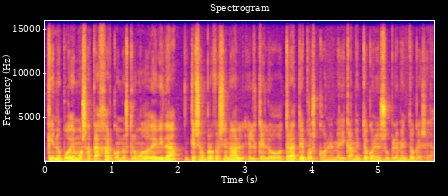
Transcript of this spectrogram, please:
que no podemos atajar con nuestro modo de vida, que sea un profesional el que lo trate pues con el medicamento, con el suplemento que sea.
